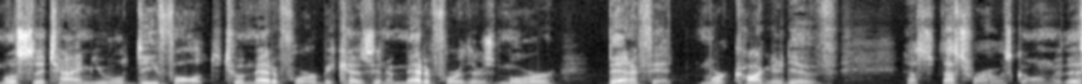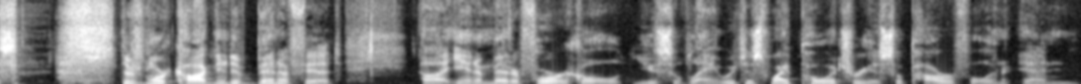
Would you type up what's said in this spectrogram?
most of the time, you will default to a metaphor because in a metaphor there's more benefit, more cognitive that's that's where I was going with this. There's more cognitive benefit uh, in a metaphorical use of language. That's why poetry is so powerful, and and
